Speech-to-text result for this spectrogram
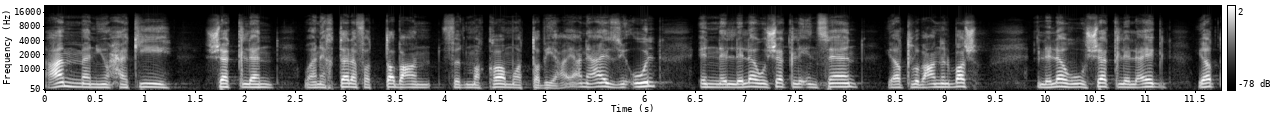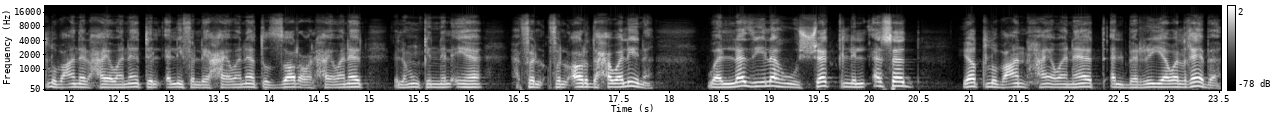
عمن يحاكيه شكلا وإن اختلفت طبعا في المقام والطبيعة. يعني عايز يقول إن اللي له شكل إنسان يطلب عن البشر. اللي له شكل العجل يطلب عن الحيوانات الأليفة اللي هي حيوانات الزرع والحيوانات اللي ممكن نلاقيها في, في الأرض حوالينا. والذي له شكل الأسد يطلب عن حيوانات البرية والغابة.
